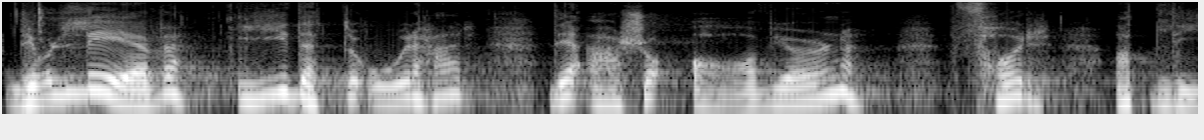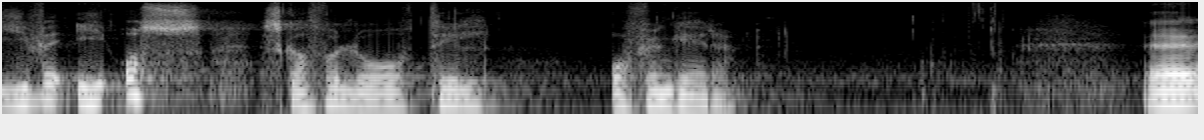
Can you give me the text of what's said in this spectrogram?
det å leve i dette ordet her, det er så avgjørende for at livet i oss skal få lov til å fungere. Eh,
